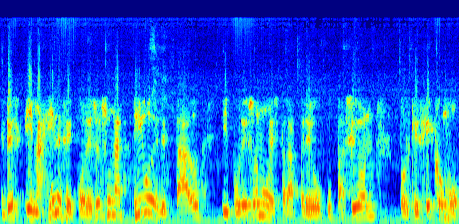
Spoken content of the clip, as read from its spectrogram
Entonces, imagínense, por eso es un activo del Estado y por eso nuestra preocupación, porque es que como,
